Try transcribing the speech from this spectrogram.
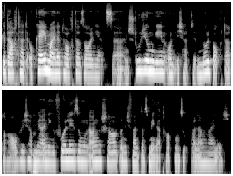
gedacht hat, okay, meine Tochter soll jetzt äh, ins Studium gehen und ich hatte null Bock da drauf. Ich habe mhm. mir einige Vorlesungen angeschaut und ich fand das mega trocken, super langweilig.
